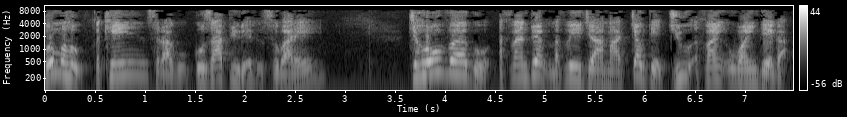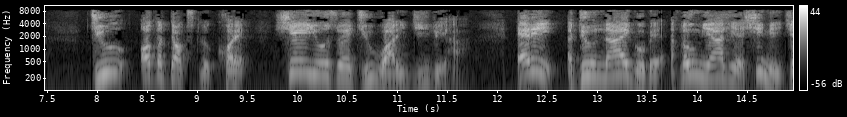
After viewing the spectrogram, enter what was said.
သို့မဟုတ်သခင်ဆိုတာကိုကိုစားပြုတယ်လို့ဆိုပါတယ်ဂျဟိုးဗာကိုအသံတွက်မသေးကြမှာကြောက်တဲ့ဂျူးအတိုင်းအဝိုင်းတွေကဂျူး Orthodox လို့ခေါ်တဲ့ရှေးရိုးဆွဲဂျူးဝါဒီကြီးတွေဟာအဲ့ဒီအဒူနိုင်ကိုပဲအသုံးများလျက်ရှိနေကြ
